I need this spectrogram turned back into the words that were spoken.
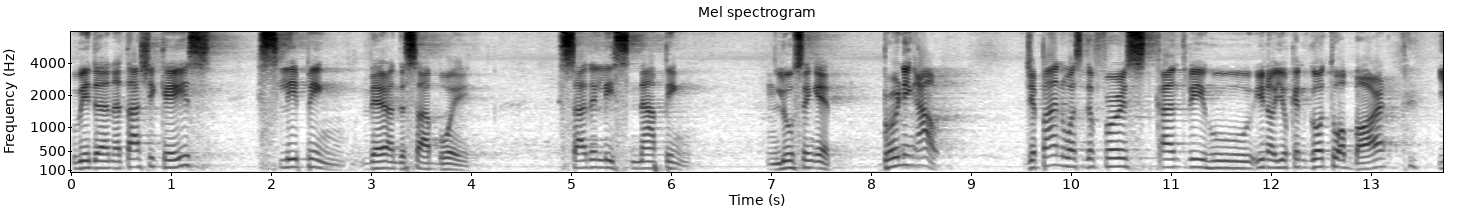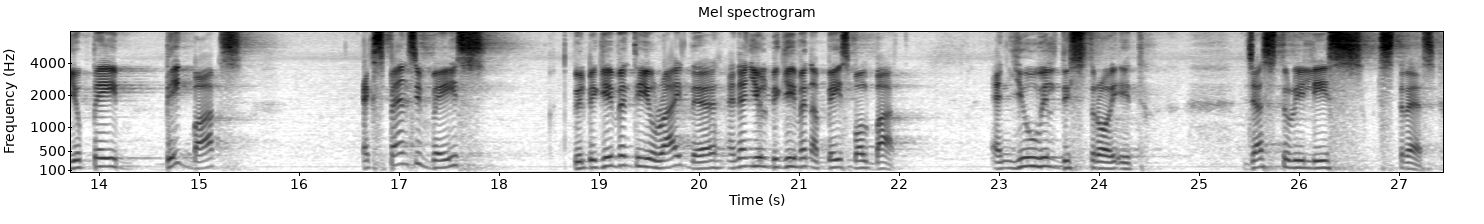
with an attache case sleeping there on the subway, suddenly snapping, losing it, burning out. Japan was the first country who, you know, you can go to a bar, you pay big bucks, expensive vase will be given to you right there, and then you'll be given a baseball bat. And you will destroy it just to release stress.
